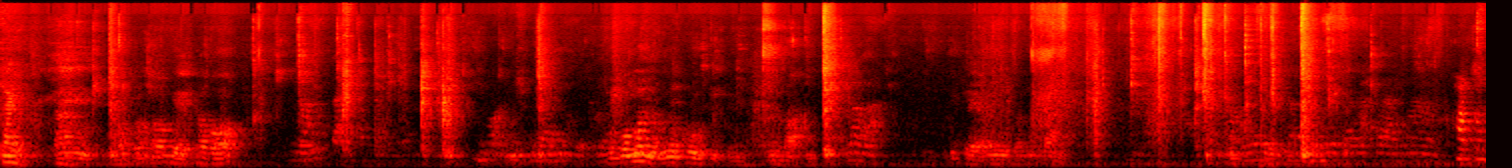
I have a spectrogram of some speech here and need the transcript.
ใกล้ พักก่อน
